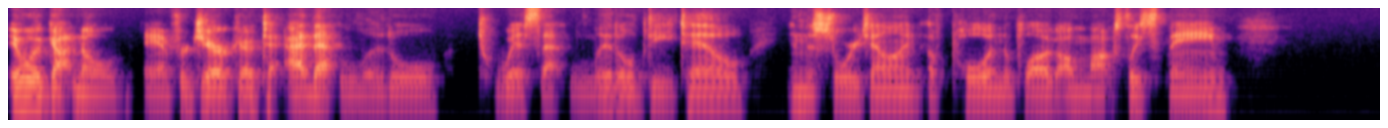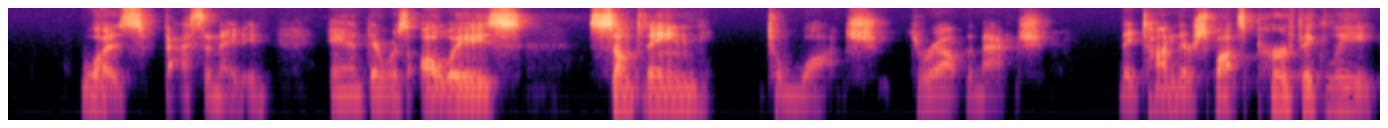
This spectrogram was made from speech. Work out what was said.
it would have gotten old and for jericho to add that little twist that little detail in the storytelling of pulling the plug on Moxley's theme was fascinating. And there was always something to watch throughout the match. They timed their spots perfectly.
